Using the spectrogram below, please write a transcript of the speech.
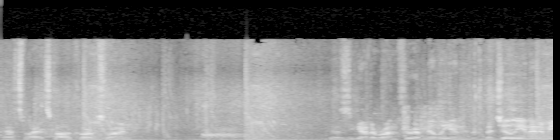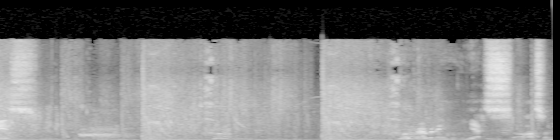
That's why it's called Corpse Run. Because you gotta run through a million bajillion enemies. Low gravity? Yes, awesome.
